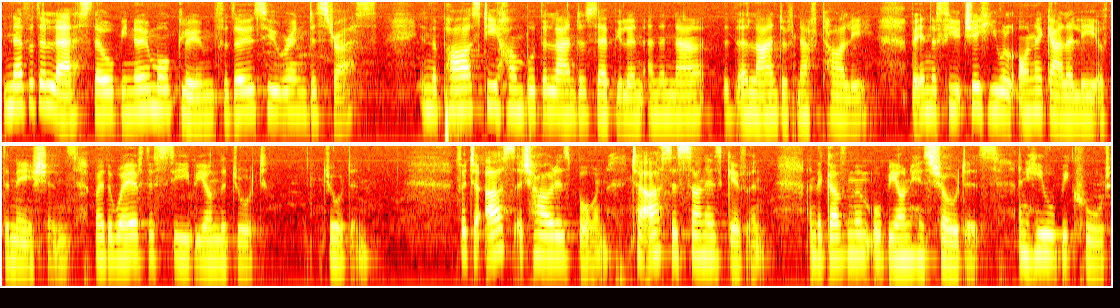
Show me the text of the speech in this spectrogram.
Nevertheless, there will be no more gloom for those who were in distress. In the past, he humbled the land of Zebulun and the, na- the, land of Naphtali, but in the future, he will honor Galilee of the nations by the way of the sea beyond the Jordan. For to us a child is born, to us a son is given, and the government will be on his shoulders, and he will be called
